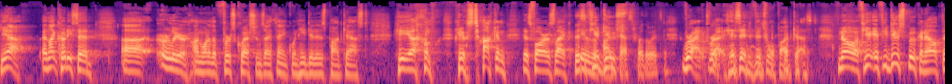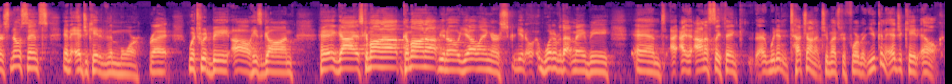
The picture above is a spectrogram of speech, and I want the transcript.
Yeah. And like Kody said uh, earlier on one of the first questions, I think when he did his podcast, he um, he was talking as far as like This if is you a do podcast, by the way. So. Right, right. His individual podcast. No, if you if you do spook an elk, there's no sense in educating them more, right? Which would be, oh, he's gone. Hey guys, come on up, come on up. You know, yelling or you know whatever that may be. And I, I honestly think uh, we didn't touch on it too much before, but you can educate elk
